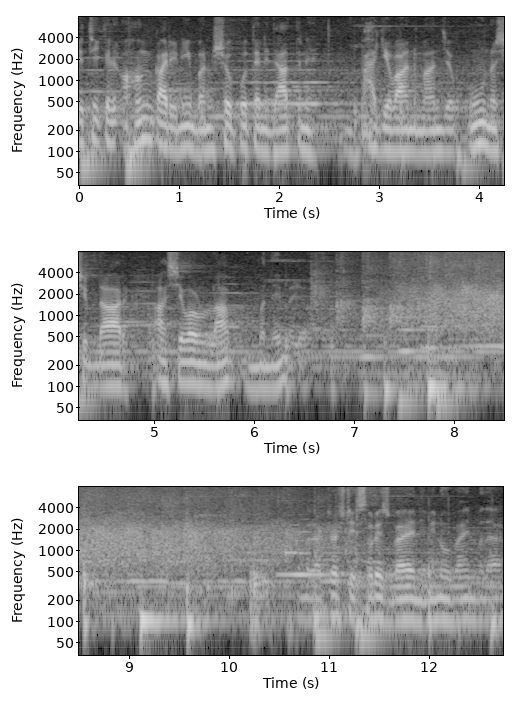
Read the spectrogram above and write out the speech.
એથી કરીને અહંકારી નહીં બનશો, પોતાની જાતને ભાગ્યવાન માનજો. હું નસીબદાર, આ સેવાનો લાભ મને મળ્યો. બધા ટ્રસ્ટી સુરેશભાઈ ને વિનુભાઈ બધા.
